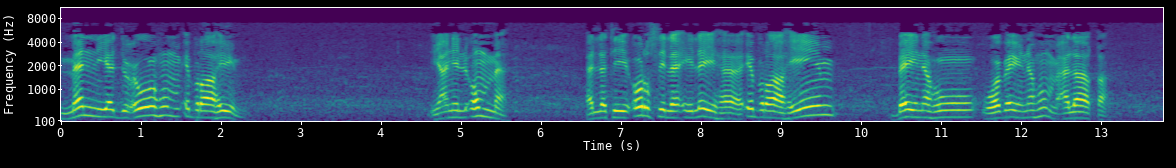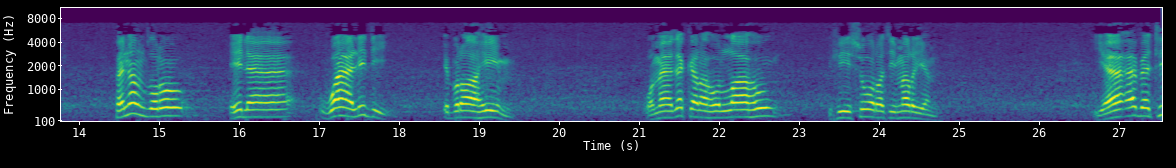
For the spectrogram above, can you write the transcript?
من يدعوهم إبراهيم. يعني الأمة التي أرسل إليها إبراهيم بينه وبينهم علاقة. فننظر إلى والد إبراهيم وما ذكره الله في سورة مريم. يا ابت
